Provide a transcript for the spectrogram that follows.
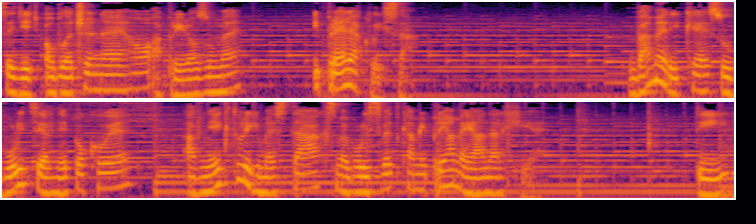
sedieť oblečeného a pri rozume, i preľakli sa. V Amerike sú v uliciach nepokoje a v niektorých mestách sme boli svetkami priamej anarchie. Tí,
